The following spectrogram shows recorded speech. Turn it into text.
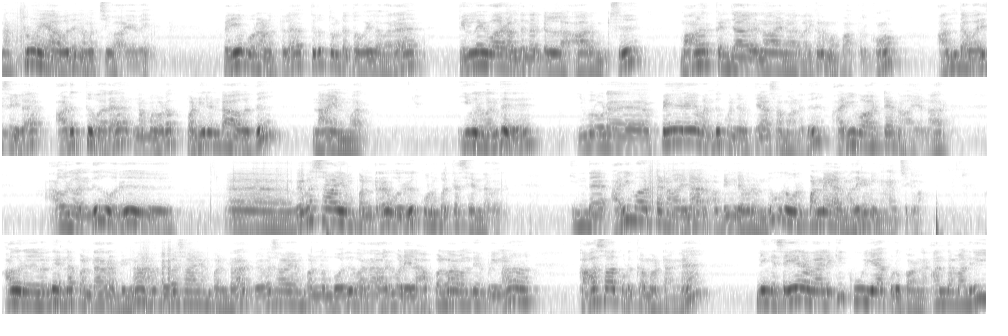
நற்றுணையாவது நமச்சிவாயவே. பெரிய புராணத்தில் திருத்தொண்ட தொகையில் வர தில்லைவாழ் அந்தணர்களில் ஆரம்பித்து மாணர்கஞ்சார நாயனார் வரைக்கும் நம்ம பார்த்துருக்கோம். அந்த வரிசையில் அடுத்து வர நம்மளோட பன்னிரெண்டாவது நாயன்மார். இவர் வந்து இவரோட பேரே வந்து கொஞ்சம் வித்தியாசமானது. அறிவாட்ட நாயனார். அவர் வந்து ஒரு விவசாயம் பண்ணுற ஒரு குடும்பத்தை சேர்ந்தவர். இந்த அறிவாட்ட நாயனார் அப்படிங்கிறவர் வந்து ஒரு ஒரு பண்ணையார் மாதிரி நீங்கள் நினச்சிக்கலாம். அவர் வந்து என்ன பண்ணுறார் அப்படின்னா விவசாயம் பண்ணுறார் விவசாயம் பண்ணும்போது வர அறுவடையில் அப்போல்லாம் வந்து எப்படின்னா காசாக கொடுக்க மாட்டாங்க. நீங்கள் செய்கிற வேலைக்கு கூலியாக கொடுப்பாங்க. அந்த மாதிரி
